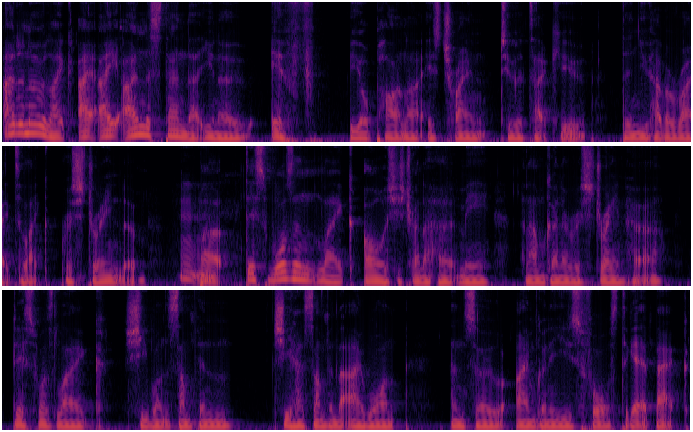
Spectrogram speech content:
I don't know, like I, I I understand that you know if your partner is trying to attack you, then you have a right to like restrain them. Hmm. But this wasn't like, oh, she's trying to hurt me and I'm going to restrain her. This was like, she wants something, she has something that I want. And so I'm going to use force to get it back.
